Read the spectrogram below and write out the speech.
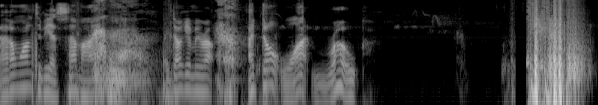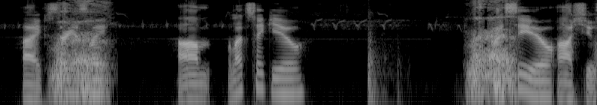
I don't want it to be a semi. Like, don't get me wrong. I don't want rope. Like, seriously? Um, let's take you. I see you. Ah, oh, shoot.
